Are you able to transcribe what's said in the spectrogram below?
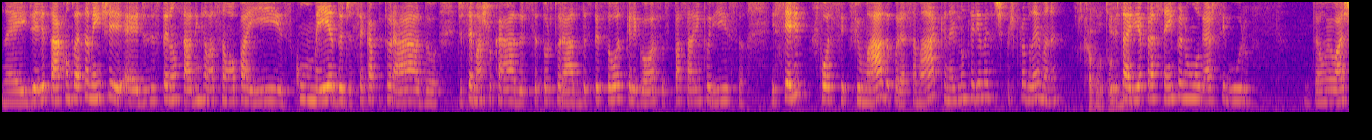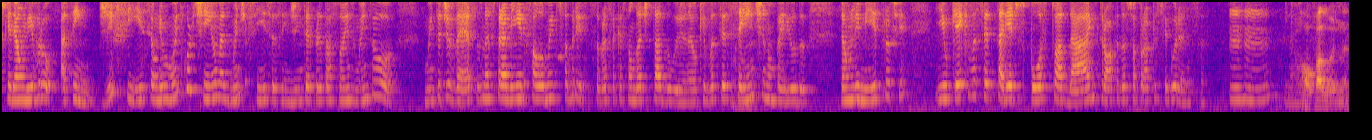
Né, e de ele estar tá completamente é, desesperançado em relação ao país, com medo de ser capturado, de ser machucado, de ser torturado, das pessoas que ele gosta passarem por isso. E se ele fosse filmado por essa máquina, ele não teria mais esse tipo de problema, né? Acabou tudo. ele estaria para sempre num lugar seguro. Então eu acho que ele é um livro assim difícil, é um livro muito curtinho, mas muito difícil assim de interpretações muito muito diversas, mas para mim ele falou muito sobre isso, sobre essa questão da ditadura, né? O que você Uhum. sente num período tão limítrofe e o que que você estaria disposto a dar em troca da sua própria segurança. Uhum. né? Qual o valor, né?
